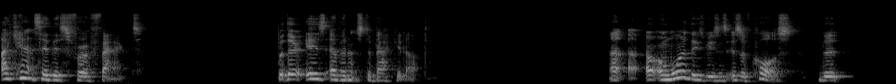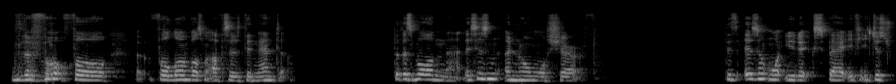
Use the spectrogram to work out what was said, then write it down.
I can't say this for a fact, but there is evidence to back it up. Uh, and one of these reasons is, of course, that the for, for, law enforcement officers didn't enter. But there's more than that. This isn't a normal sheriff. This isn't what you'd expect if you just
